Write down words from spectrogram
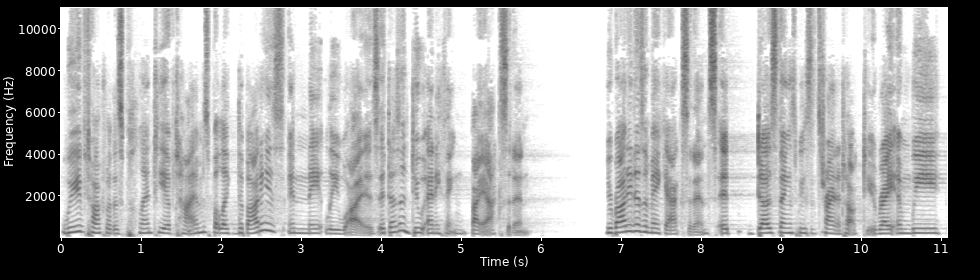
we've talked about this plenty of times, but like the body is innately wise. It doesn't do anything by accident. Your body doesn't make accidents. It does things because it's trying to talk to you, right? And we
